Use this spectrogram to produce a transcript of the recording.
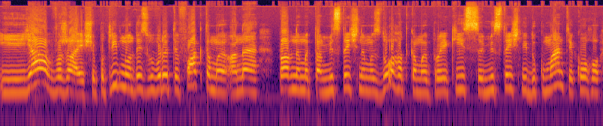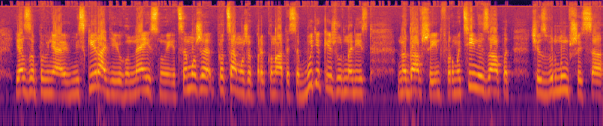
І я вважаю, що потрібно десь говорити фактами, а не певними там містичними здогадками про якийсь містичний документ, якого я запевняю, в міській раді його не існує. І це може про це може переконатися будь-який журналіст, надавши інформаційний запит чи звернувшися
